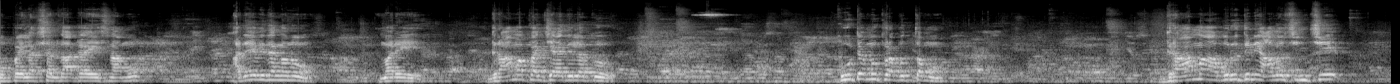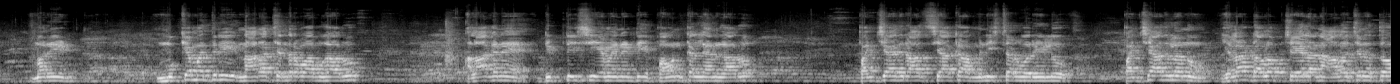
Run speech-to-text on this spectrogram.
ముప్పై లక్షల దాకా వేసినాము. అదేవిధంగాను మరి గ్రామ పంచాయతీలకు కూటమి ప్రభుత్వము గ్రామ అభివృద్ధిని ఆలోచించి మరి ముఖ్యమంత్రి నారా చంద్రబాబు గారు అలాగనే డిప్యూటీ సీఎం అయినటువంటి పవన్ కళ్యాణ్ గారు పంచాయతీరాజ్ శాఖ మినిస్టర్ వర్యులు పంచాయతీలను ఎలా డెవలప్ చేయాలనే ఆలోచనతో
